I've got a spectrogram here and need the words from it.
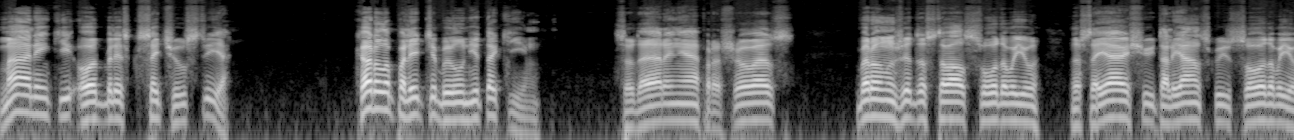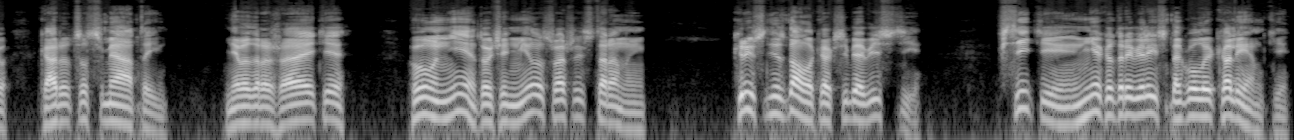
маленький отблеск сочувствия». Карло Палетти был не таким. «Сударыня, прошу вас». Барон уже доставал содовую, настоящую итальянскую содовую, кажется, смятой. Не возражаете? О, нет, очень мило с вашей стороны. Крис не знала, как себя вести. В Сити некоторые велись на голые коленки.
